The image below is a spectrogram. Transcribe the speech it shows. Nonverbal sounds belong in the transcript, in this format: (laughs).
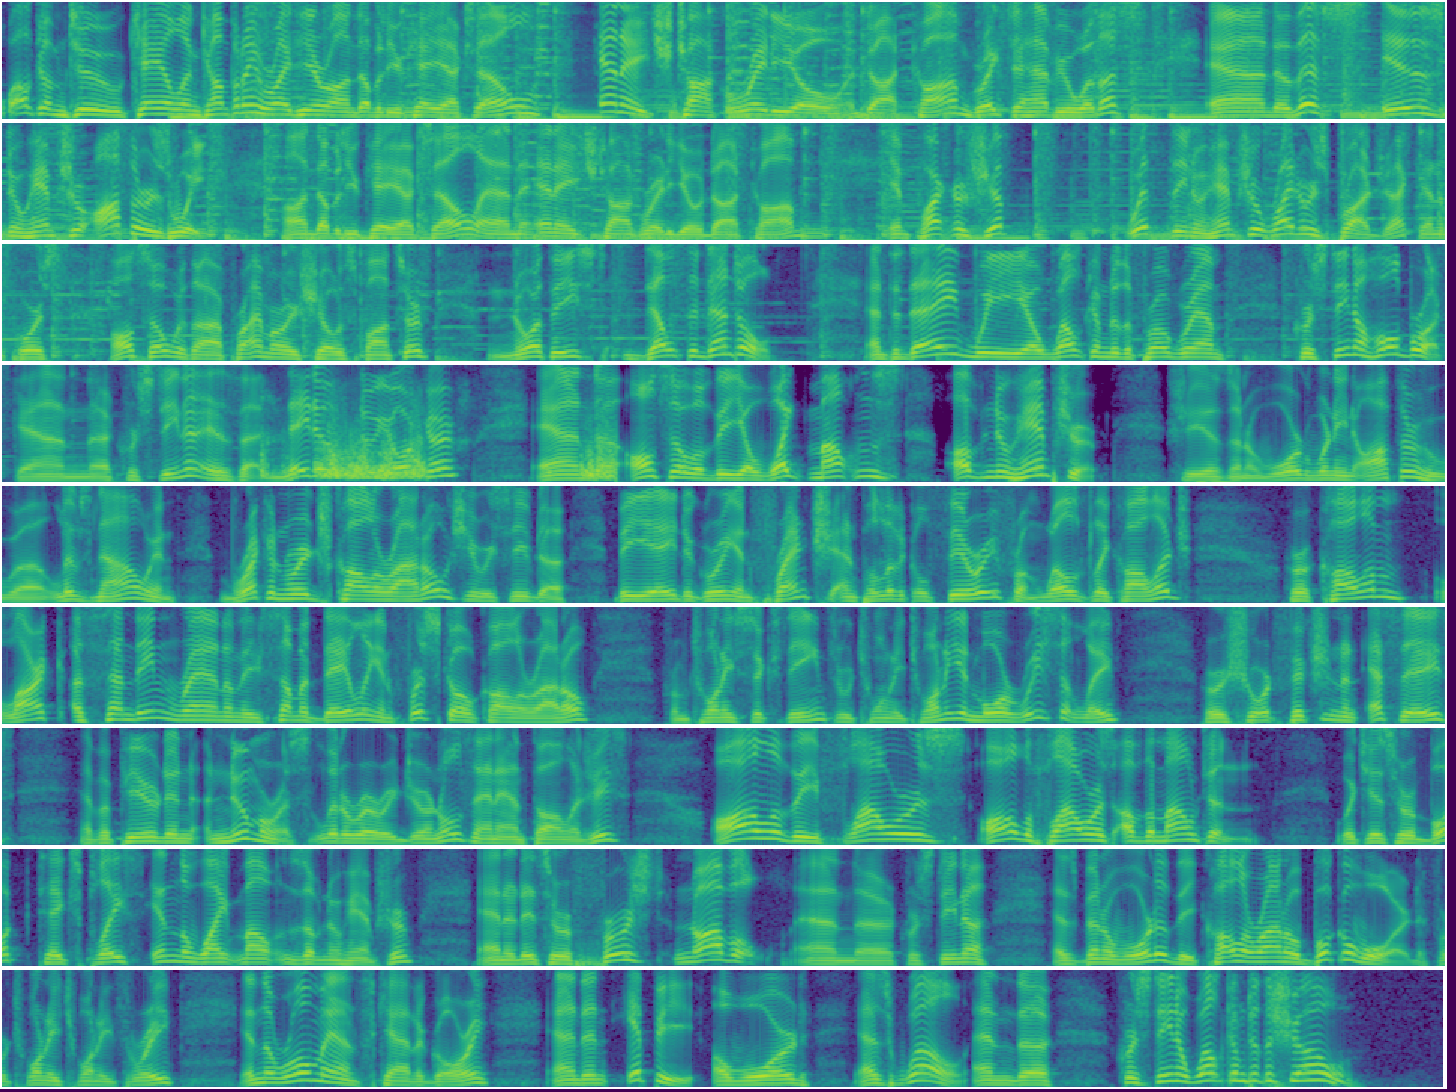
Welcome to Cail and Company right here on WKXL, NHTalkRadio.com. Great to have you with us. And this is New Hampshire Authors Week on WKXL and NHTalkRadio.com in partnership with the New Hampshire Writers Project and, of course, also with our primary show sponsor, Northeast Delta Dental. And today we uh, welcome to the program Christina Holbrook. And uh, Christina is a native New Yorker and uh, also of the uh, White Mountains of New Hampshire. She is an award winning author who uh, lives now in Breckenridge, Colorado. She received a BA degree in French and political theory from Wellesley College. Her column, Lark Ascending, ran in the Summit Daily in Frisco, Colorado from 2016 through 2020, and more recently, her short fiction and essays have appeared in numerous literary journals and anthologies. All of the flowers, all the flowers of the mountain, which is her book, takes place in the White Mountains of New Hampshire, and it is her first novel. And uh, Christina has been awarded the Colorado Book Award for 2023 in the romance category and an IPPY Award as well. And uh, Christina, welcome to the show.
